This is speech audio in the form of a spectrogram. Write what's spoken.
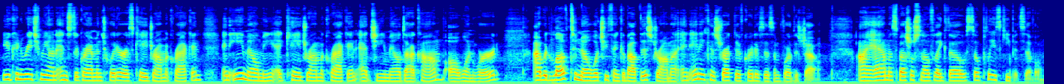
You can reach me on Instagram and Twitter as KDramaKraken and email me at kdramakraken at gmail.com, all one word. I would love to know what you think about this drama and any constructive criticism for the show. I am a special snowflake though, so please keep it civil.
